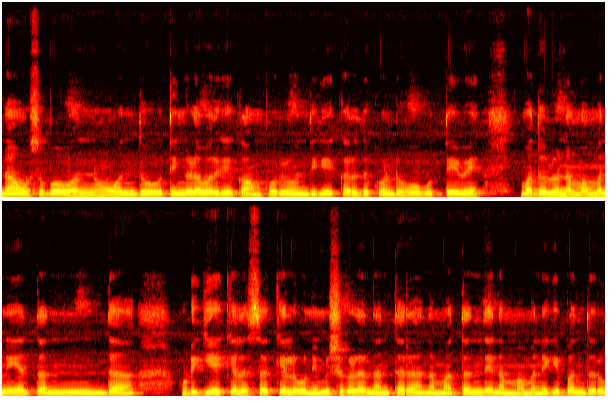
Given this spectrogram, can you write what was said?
ನಾವು ಶುಭವನ್ನು ಒಂದು ತಿಂಗಳವರೆಗೆ ಕಾಂಪೂರಿನೊಂದಿಗೆ ಕರೆದುಕೊಂಡು ಹೋಗುತ್ತೇವೆ. ಮೊದಲು ನಮ್ಮ ಮನೆಯ ತಂದ ಹುಡುಗಿಯ ಕೆಲಸ ಕೆಲವು ನಿಮಿಷಗಳ ನಂತರ ನಮ್ಮ ತಂದೆ ನಮ್ಮ ಮನೆಗೆ ಬಂದರು.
